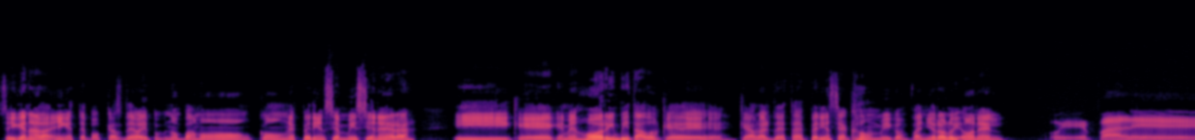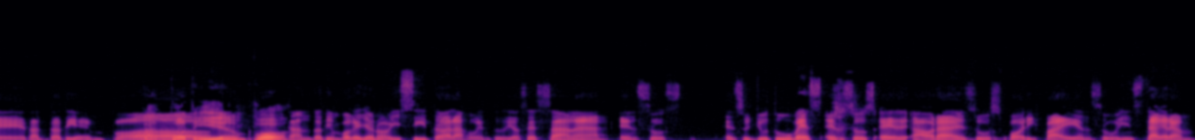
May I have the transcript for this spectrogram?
Así que nada, en este podcast de hoy pues, nos vamos con experiencias misioneras y qué, qué mejor invitado que, que, hablar de estas experiencias con mi compañero Luis Onel. Oye, vale, tanto tiempo. Tanto tiempo. Tanto tiempo que yo no visito a la juventud diocesana en sus en sus YouTubes, en sus eh, ahora en su Spotify, en su Instagram.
